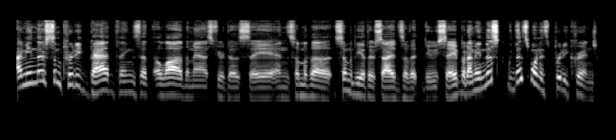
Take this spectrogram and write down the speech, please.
I mean, there's some pretty bad things that a lot of the Manosphere does say, and some of the some of the other sides of it do say. But I mean, this this one is pretty cringe.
